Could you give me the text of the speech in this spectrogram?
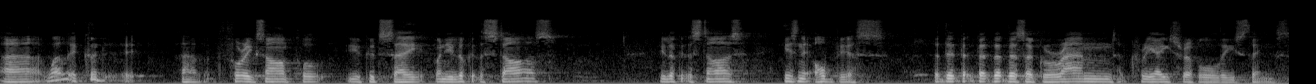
Uh, well, it could, uh, for example, you could say when you look at the stars, you look at the stars, isn't it obvious that, that, that, that there's a grand creator of all these things?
